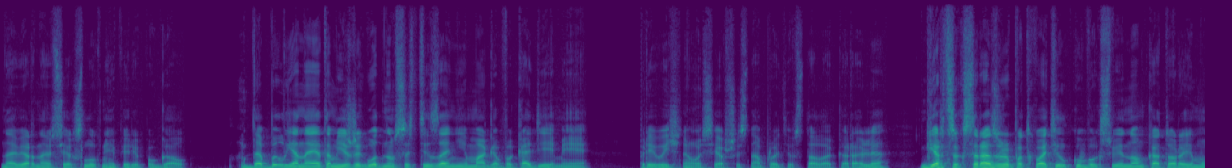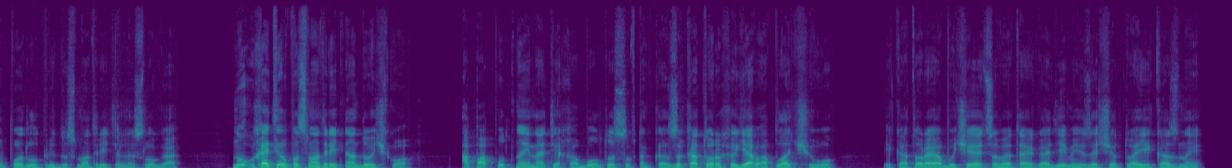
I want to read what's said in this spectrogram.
Наверное, всех слуг не перепугал. Да был я на этом ежегодном состязании магов в Академии. Привычно усевшись напротив стола короля, Герцог сразу же подхватил кубок с вином, который ему подал предусмотрительный слуга. Ну, хотел посмотреть на дочку, а попутно и на тех оболтусов, за которых я оплачу, и которые обучаются в этой академии за счет твоей казны.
